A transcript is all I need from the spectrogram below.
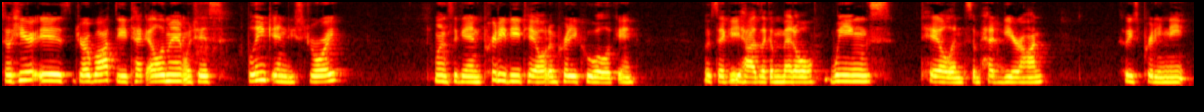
So here is Drobot, the tech element, which is Blink and Destroy. Once again, pretty detailed and pretty cool looking. Looks like he has like a metal wings, tail, and some headgear on. So he's pretty neat.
